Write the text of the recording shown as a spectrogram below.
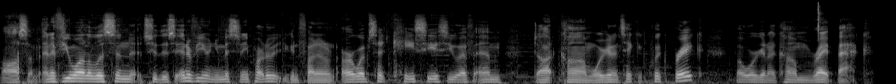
Awesome. And if you want to listen to this interview and you missed any part of it, you can find it on our website, kcsufm.com. We're going to take a quick break, but we're going to come right back.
